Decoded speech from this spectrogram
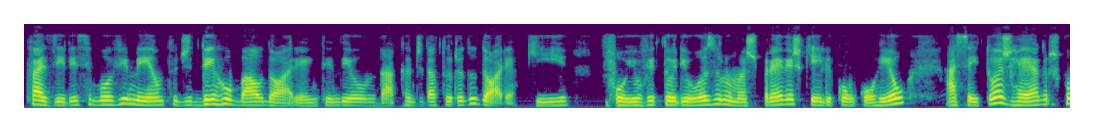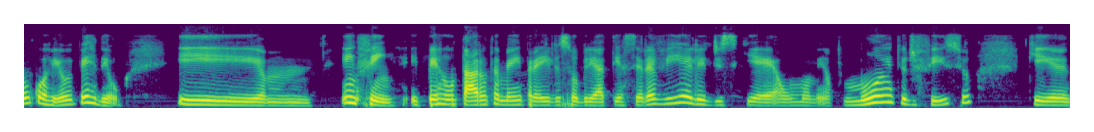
fazer esse movimento de derrubar o Dória, entendeu? Da candidatura do Dória, que foi o vitorioso numas prévias que ele concorreu, aceitou as regras, concorreu e perdeu. E, enfim, e perguntaram também para ele sobre a terceira via. Ele disse que é um momento muito difícil, que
